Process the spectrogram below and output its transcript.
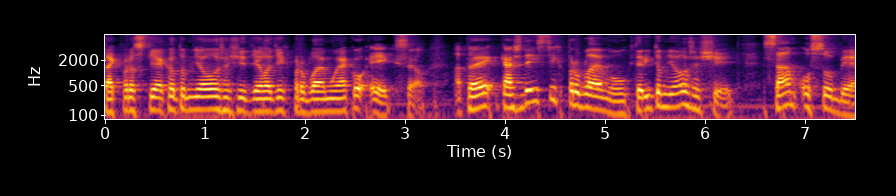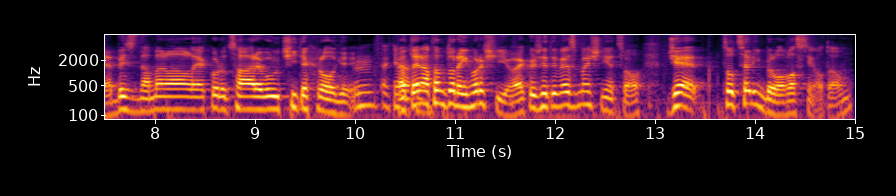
tak prostě jako to mělo řešit těchto těch problémů jako X, jo. A to je každý z těch problémů, který to mělo řešit, sám o sobě by znamenal jako docela revoluční technologii. Mm, tak a to je na tom to nejhorší, jo, jakože ty vezmeš něco, že to celé bylo vlastně o tom,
